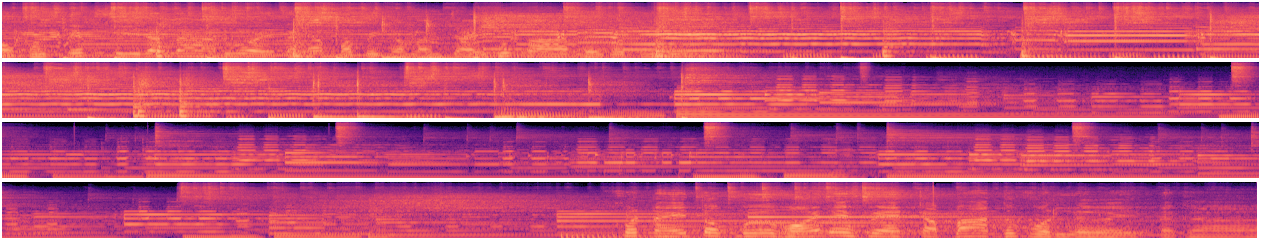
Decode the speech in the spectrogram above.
อบคุณ FC ด้านหน้าด้วยนะครับ มาเป็นกำลังใจทุกงานเลยวันนี้ ตกมือขอให้ได้แฟนกลับบ้านทุกคนเลยนะครับ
